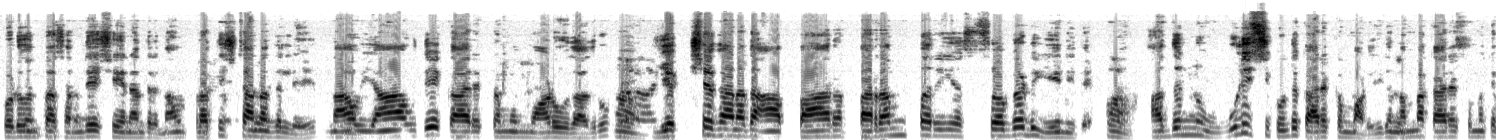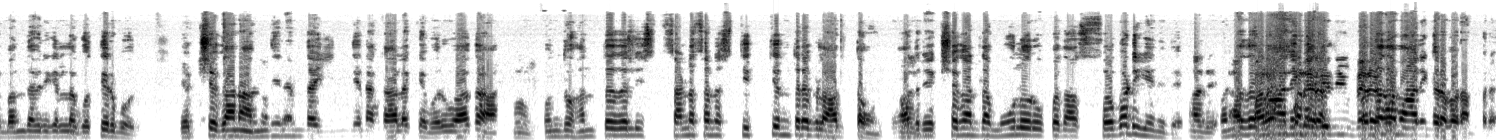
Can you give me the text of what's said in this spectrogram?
ಕೊಡುವಂತ ಸಂದೇಶ ಏನಂದ್ರೆ ನಮ್ಮ ಪ್ರತಿಷ್ಠಾನದಲ್ಲಿ ನಾವು ಯಾವುದೇ ಕಾರ್ಯಕ್ರಮ ಮಾಡುವುದಾದ್ರೂ ಯಕ್ಷಗಾನದ ಆ ಪಾರ ಪರಂಪರೆಯ ಸೊಗಡು ಏನಿದೆ ಅದನ್ನು ಉಳಿಸಿಕೊಂಡು ಕಾರ್ಯಕ್ರಮ ಮಾಡುದು ಈಗ ನಮ್ಮ ಕಾರ್ಯಕ್ರಮಕ್ಕೆ ಬಂದವರಿಗೆಲ್ಲ ಗೊತ್ತಿರಬಹುದು ಯಕ್ಷಗಾನ ಅಂದಿನಿಂದ ಇಂದಿನ ಕಾಲಕ್ಕೆ ಬರುವಾಗ ಒಂದು ಹಂತದಲ್ಲಿ ಸಣ್ಣ ಸಣ್ಣ ಸ್ಥಿತ್ಯಂತರಗಳು ಆಗ್ತಾ ಉಂಟು. ಆದ್ರೆ ಯಕ್ಷಗಾನದ ಮೂಲ ರೂಪದ ಆ ಸೊಗಡು ಏನಿದೆ? ಬಣ್ಣದ ಮಾಲಿಂಗರ ಪರಂಪರೆ.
